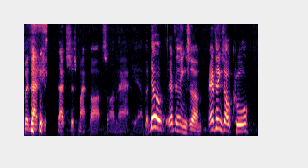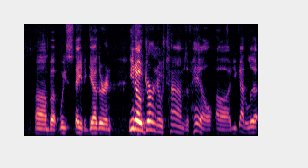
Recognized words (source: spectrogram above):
but that's just, that's just my thoughts on that. Yeah, but no, everything's um everything's all cool. Um, but we stay together and you know during those times of hell, uh, you got to look,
